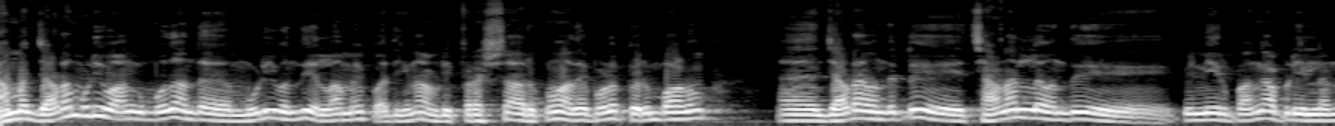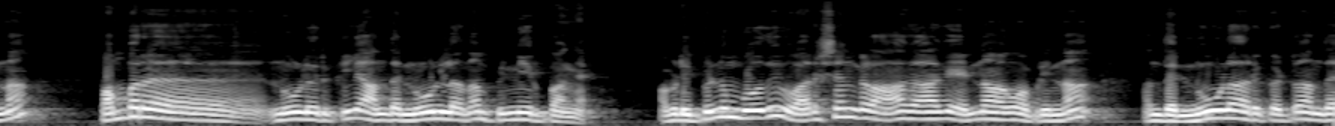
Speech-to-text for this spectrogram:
நம்ம ஜடமுடி வாங்கும்போது அந்த முடி வந்து எல்லாமே பார்த்திங்கன்னா அப்படி ஃப்ரெஷ்ஷாக இருக்கும். அதே போல் பெரும்பாலும் ஜடை வந்துட்டு சணலில் வந்து பின்னியிருப்பாங்க. அப்படி இல்லைன்னா பம்பரை நூல் இருக்கு இல்லையா? அந்த நூலில் தான் பின்னியிருப்பாங்க அப்படி பின்னும்போது வருஷங்கள் ஆக ஆக என்ன ஆகும் அப்படின்னா அந்த நூலாக இருக்கட்டும் அந்த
